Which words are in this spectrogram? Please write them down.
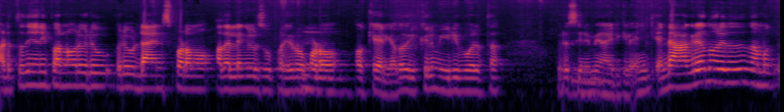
അടുത്തത് ഞാൻ ഈ പറഞ്ഞ പോലെ ഒരു ഒരു ഡാൻസ് പടമോ അതല്ലെങ്കിൽ ഒരു സൂപ്പർ ഹീറോ പടമോ ഒക്കെ ആയിരിക്കും. അതൊരിക്കലും ഇ ഡി പോലത്തെ ഒരു സിനിമ ആയിരിക്കില്ല. എനിക്ക് എന്റെ ആഗ്രഹം എന്ന് പറയുന്നത് നമുക്ക്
